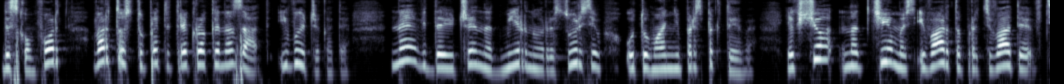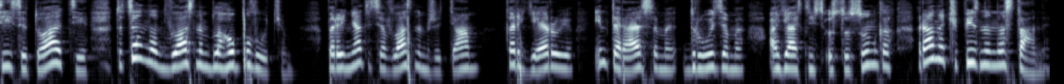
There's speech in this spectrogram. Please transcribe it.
дискомфорт, варто ступити три кроки назад і вичекати, не віддаючи надмірно ресурсів у туманні перспективи. Якщо над чимось і варто працювати в цій ситуації, то це над власним благополуччям, перейнятися власним життям. Кар'єрою, інтересами, друзями, а ясність у стосунках рано чи пізно настане.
